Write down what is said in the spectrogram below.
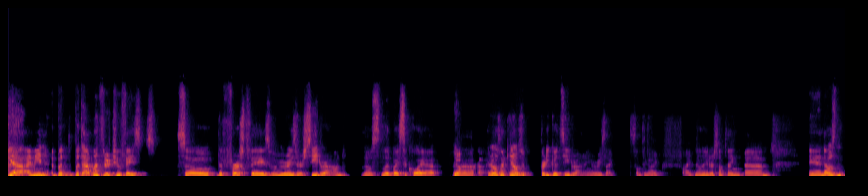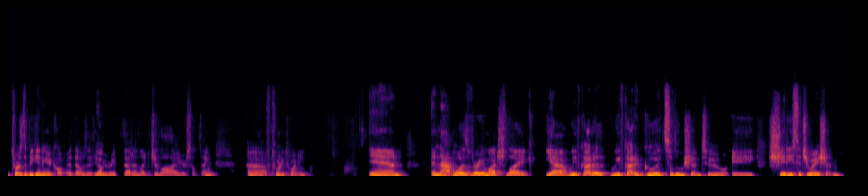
yeah, I mean, but but that went through two phases. So the first phase when we raised our seed round, that was led by Sequoia, Yep. uh, and it was like you know it was a pretty good seed round. I think we raised like something like five million or something, um, and that was towards the beginning of COVID. That was I think Yep. we raised that in like July or something uh, of 2020, and and that was very much like yeah we've got a we've got a good solution to a shitty situation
